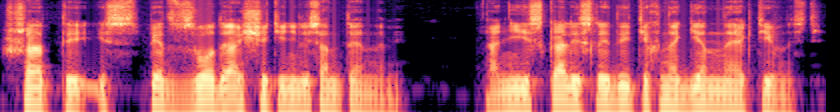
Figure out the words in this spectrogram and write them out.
Шатты из спецвзвода ощетинились антеннами. Они искали следы техногенной активности.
